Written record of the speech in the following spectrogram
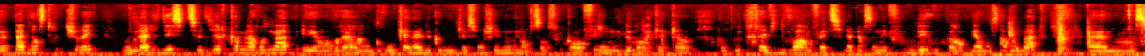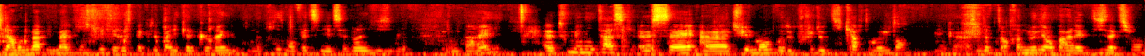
euh, pas bien structurés. Donc là, l'idée, c'est de se dire, comme la roadmap est en vrai un gros canal de communication chez nous, dans le sens où quand on fait une demande à quelqu'un, on peut très vite voir en fait si la personne est floudée ou pas en regardant sa roadmap. si la roadmap est mal construite et respecte pas les quelques règles qu'on a prises, en fait, c'est bien invisible. Donc pareil. too many tasks, c'est tu es membre de plus de 10 cartes en même temps. Donc, ça veut dire que tu es en train de mener en parallèle 10 actions.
